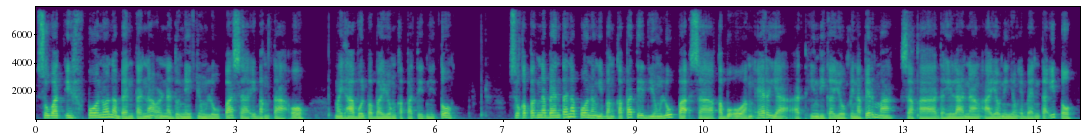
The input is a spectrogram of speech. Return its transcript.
So what if po no nabenta na or na-donate yung lupa sa ibang tao? May habol pa ba yung kapatid nito? So kapag nabenta na po ng ibang kapatid yung lupa sa kabuoang area at hindi kayo pinapirma sa kadahilan ng ayaw ninyong ibenta ito,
